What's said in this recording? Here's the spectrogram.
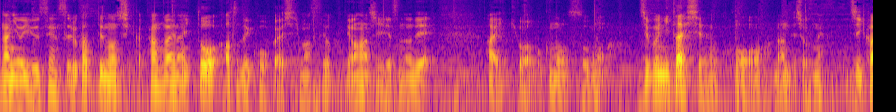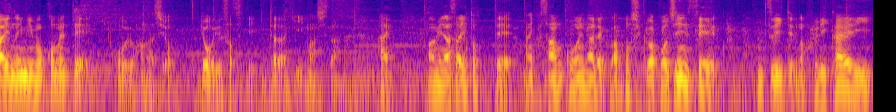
何を優先するかっていうのをしっかり考えないと、後で後悔しますよっていう話ですので、はい、今日は僕もその自分に対してのこうなんでしょうね。自戒の意味も込めてこういう話を共有させていただきました、はい。まあ、皆さんにとって何か参考になればもしくはこう人生についての振り返り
